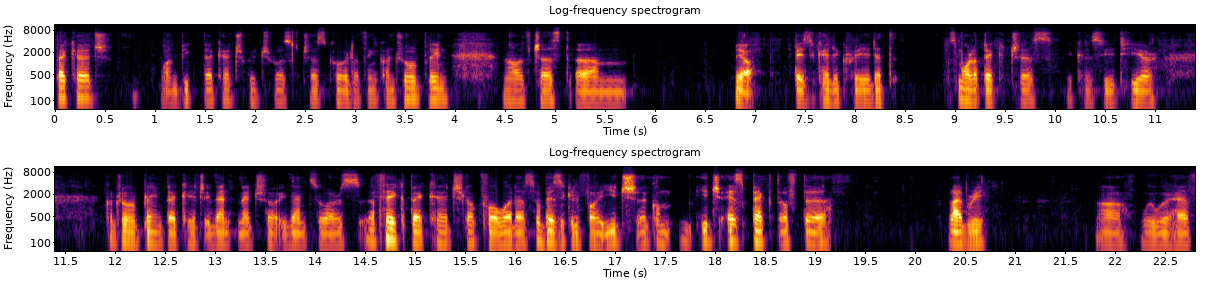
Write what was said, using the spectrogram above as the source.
package one big package, which was just called, I think, control plane. Now I've just, um, yeah, basically created smaller packages. You can see it here. Control plane package, event matcher, event source, a fake package, log forwarder. So basically for each uh, each aspect of the library, uh, we will have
